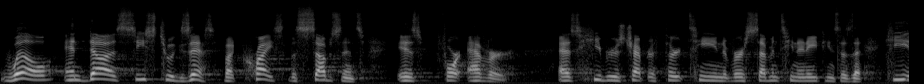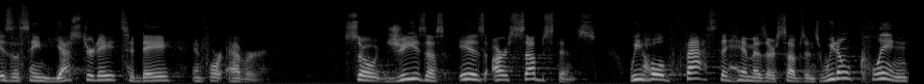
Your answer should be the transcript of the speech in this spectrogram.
will and does cease to exist, but Christ, the substance, is forever. As Hebrews chapter 13, verse 17 and 18 says that He is the same yesterday, today, and forever. So Jesus is our substance. We hold fast to him as our substance. We don't cling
